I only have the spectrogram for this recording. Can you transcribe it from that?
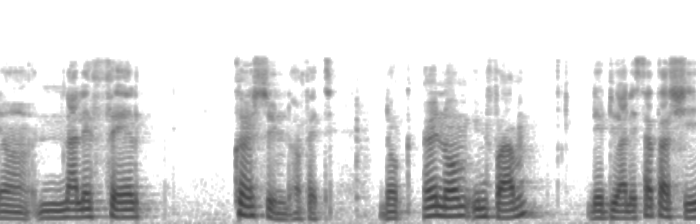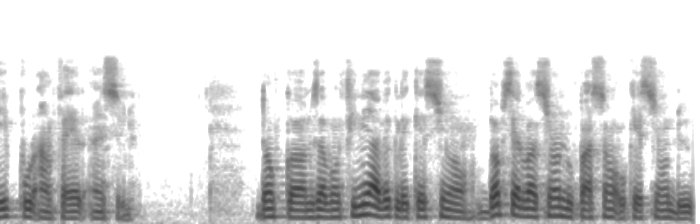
euh, n'allaient faire qu'un seul en fait. Donc un homme, une femme, les deux allaient s'attacher pour en faire un seul. Donc euh, nous avons fini avec les questions d'observation, nous passons aux questions de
